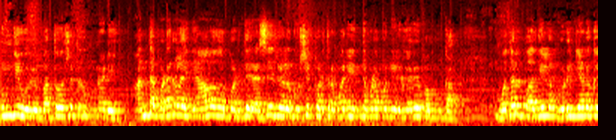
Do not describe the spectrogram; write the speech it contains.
முந்தி ஒரு பத்து வருஷத்துக்கு முன்னாடி. அந்த படங்களை ஞாபகப்படுத்தி ரசிகர்களை குஷிப்படுத்துகிற மாதிரி இந்த படம் பண்ணியிருக்காரு மம்முக்கா. முதல் பாதியில் முடிஞ்ச அளவுக்கு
